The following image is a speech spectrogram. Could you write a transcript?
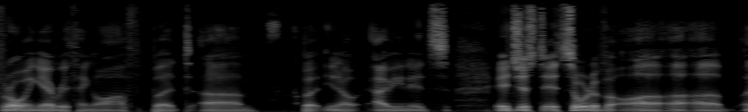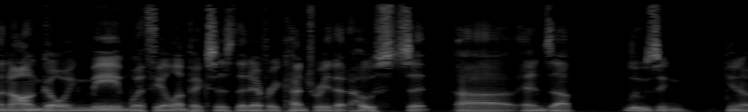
throwing everything off but um but you know i mean it's it just it's sort of a, a, a, an ongoing meme with the olympics is that every country that hosts it uh ends up losing you know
